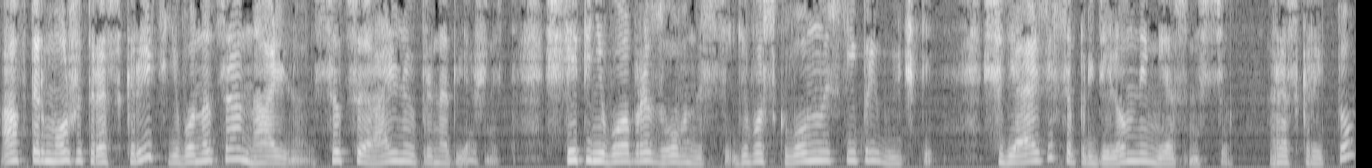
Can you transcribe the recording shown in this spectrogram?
автор может раскрыть его национальную, социальную принадлежность, степень его образованности, его склонности и привычки, связи с определенной местностью, раскрыть то,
